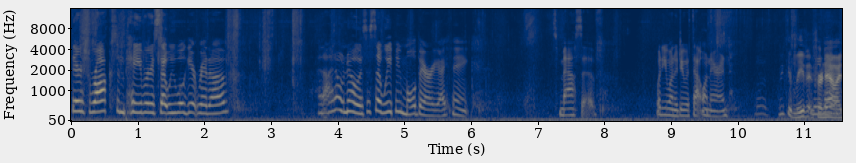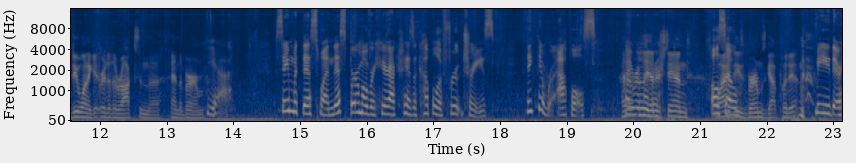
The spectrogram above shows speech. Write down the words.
There's rocks and pavers that we will get rid of. And I don't know. Is this a weeping mulberry? I think it's massive. What do you want to do with that one, Aaron? We could leave it for Leave now. I do want to get rid of the rocks and the and the berm. Yeah. Same with this one. This berm over here actually has a couple of fruit trees. I think they were apples. I don't I really understand Also- why these berms got put in. Me either.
